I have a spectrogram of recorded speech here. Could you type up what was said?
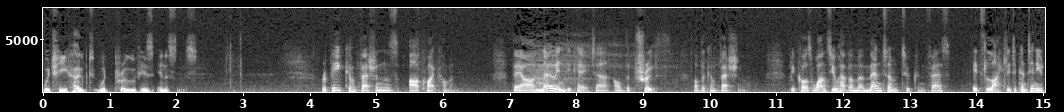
which he hoped would prove his innocence. Repeat confessions are quite common. They are no indicator of the truth of the confession, because once you have a momentum to confess, it's likely to continue.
